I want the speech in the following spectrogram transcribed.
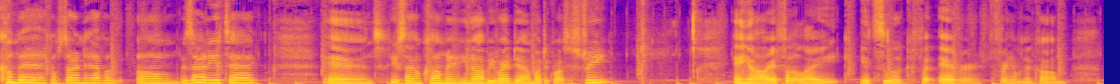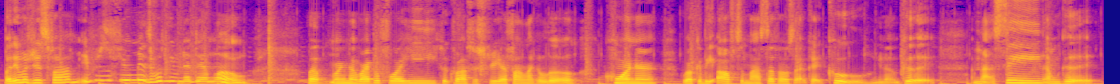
come back. I'm starting to have a um, anxiety attack." And he's like, "I'm coming. You know, I'll be right there. I'm about to cross the street." And y'all, it felt like it took forever for him to come, but it was just five. It was just a few minutes. It wasn't even that damn long. But you know, right before he could cross the street, I found like a little corner where I could be off to myself. I was like, okay, cool, you know, good. I'm not seen. I'm good.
